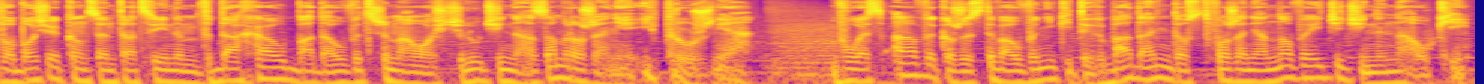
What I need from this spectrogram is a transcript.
W obozie koncentracyjnym w Dachau badał wytrzymałość ludzi na zamrożenie i próżnię. W USA wykorzystywał wyniki tych badań do stworzenia nowej dziedziny nauki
